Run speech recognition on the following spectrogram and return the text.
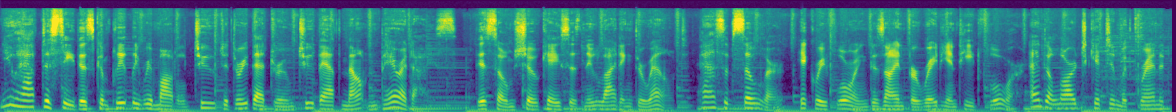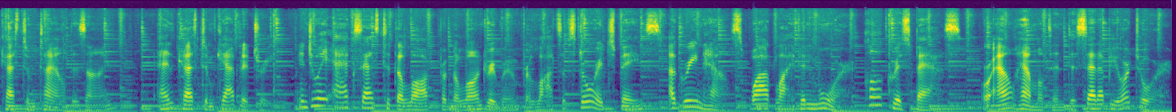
You have to see this completely remodeled two to three bedroom, two bath mountain paradise. This home showcases new lighting throughout, passive solar, hickory flooring designed for radiant heat floor, and a large kitchen with granite custom tile design and custom cabinetry. Enjoy access to the loft from the laundry room for lots of storage space, a greenhouse, wildlife, and more. Call Chris Bass or Al Hamilton to set up your tour.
